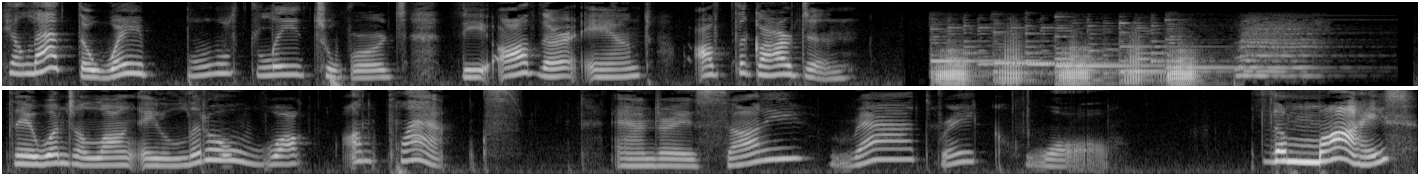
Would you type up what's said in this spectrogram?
He led the way boldly towards the other end of the garden. They went along a little walk on planks under a sunny red brick wall. The mice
